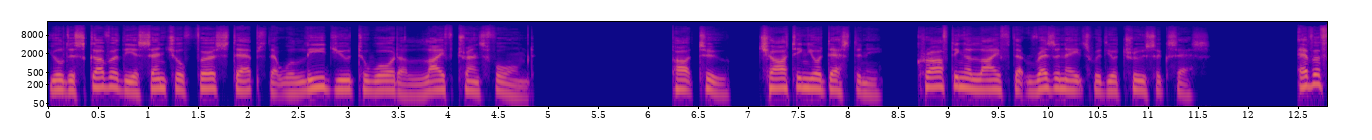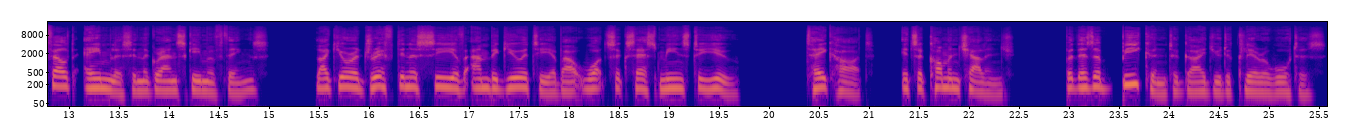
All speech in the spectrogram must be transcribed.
you'll discover the essential first steps that will lead you toward a life transformed. Part 2 Charting Your Destiny, crafting a life that resonates with your true success. Ever felt aimless in the grand scheme of things? Like you're adrift in a sea of ambiguity about what success means to you? Take heart, it's a common challenge, but there's a beacon to guide you to clearer waters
